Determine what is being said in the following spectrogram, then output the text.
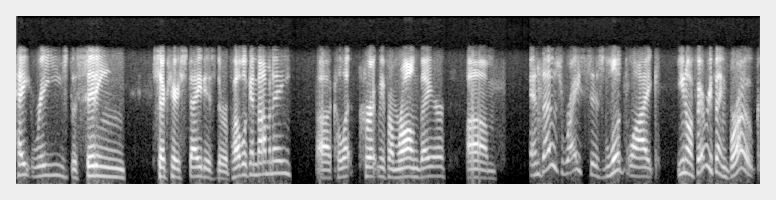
Tate Reeves, the sitting Secretary of State, is the Republican nominee. Uh, correct, correct me if I'm wrong there. Um, and those races look like, you know, if everything broke,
